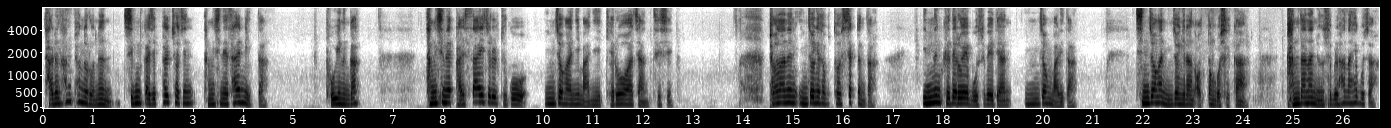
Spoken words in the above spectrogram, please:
다른 한편으로는 지금까지 펼쳐진 당신의 삶이 있다. 보이는가? 당신의 발 사이즈를 두고 인정하니 많이 괴로워하지 않듯이. 변화는 인정에서부터 시작된다. 있는 그대로의 모습에 대한 인정 말이다. 진정한 인정이란 어떤 것일까? 간단한 연습을 하나 해보자.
